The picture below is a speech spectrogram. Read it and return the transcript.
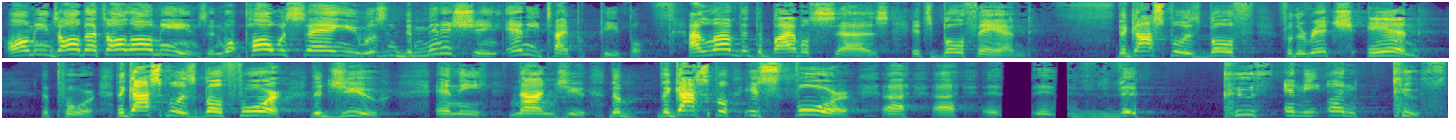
All means all, that's all all means. And what Paul was saying, he wasn't diminishing any type of people. I love that the Bible says it's both and. The gospel is both for the rich and the poor. The gospel is both for the Jew and the non Jew. The, the gospel is for uh, uh, the couth and the uncouth,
